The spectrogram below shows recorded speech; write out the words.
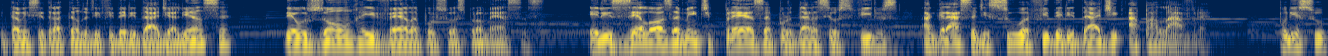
Então, em se tratando de fidelidade e aliança, Deus honra e vela por suas promessas. Ele zelosamente preza por dar a seus filhos a graça de sua fidelidade à palavra. Por isso,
